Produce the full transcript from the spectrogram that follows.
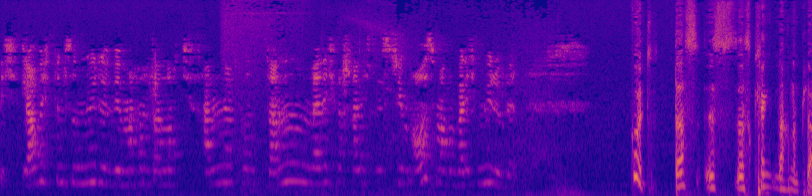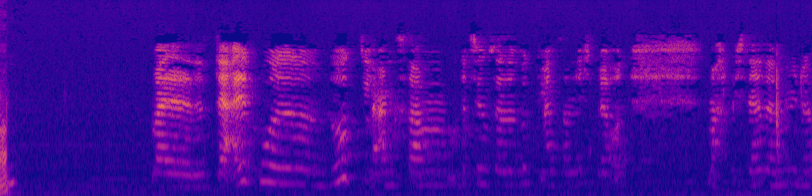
ich glaube, ich bin zu müde. Wir machen dann noch die Funmap und dann werde ich wahrscheinlich den Stream ausmachen, weil ich müde bin. Gut, das ist, das klingt nach einem Plan. Weil der Alkohol wirkt langsam, beziehungsweise wirkt langsam nicht mehr und macht mich sehr, sehr müde.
